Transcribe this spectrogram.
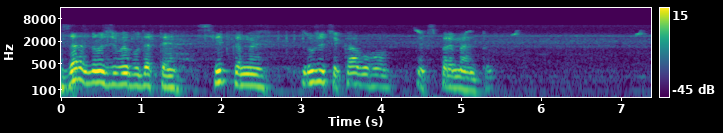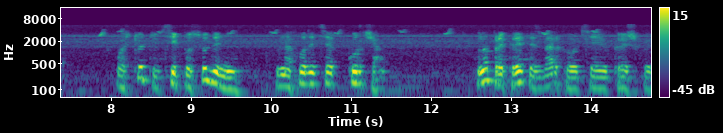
Зараз, друзі, ви будете свідками дуже цікавого експерименту. Ось тут в цій посудині знаходиться курча. Воно прикрите зверху оцією кришкою.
